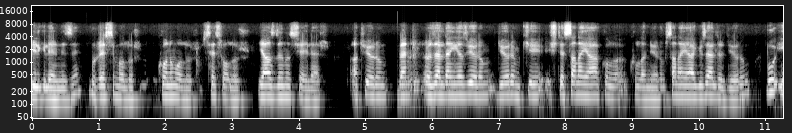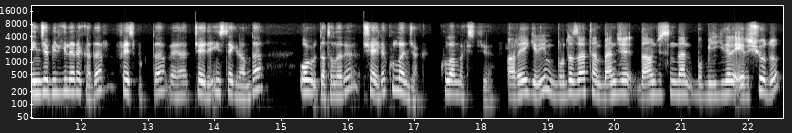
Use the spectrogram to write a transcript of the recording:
bilgilerinizi bu resim olur, konum olur, ses olur, yazdığınız şeyler. Atıyorum ben özelden yazıyorum diyorum ki işte sana yağ kull- kullanıyorum. Sana yağ güzeldir diyorum. Bu ince bilgilere kadar Facebook'ta veya şeyde Instagram'da o dataları şeyle kullanacak. Kullanmak istiyor. Araya gireyim. Burada zaten bence daha öncesinden bu bilgilere erişiyordu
